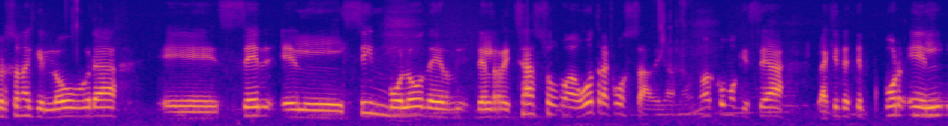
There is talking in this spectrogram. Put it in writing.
persona que logra eh, ser el símbolo del rechazo a otra cosa, digamos. No es como que sea la gente esté por él,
